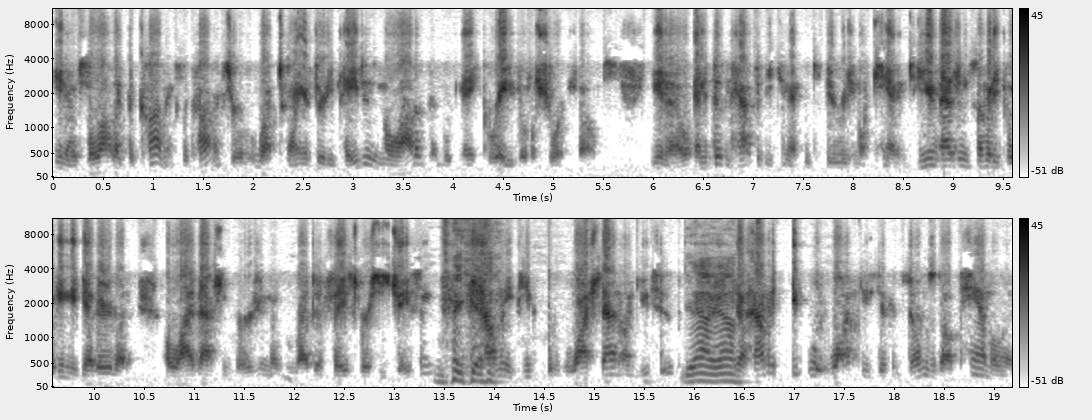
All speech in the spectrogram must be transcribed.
You know, it's a lot like the comics. The comics are what twenty or thirty pages, and a lot of them would make great little short films. You know, and it doesn't have to be connected to the original canon. Can you imagine somebody putting together like a live action version of Leatherface versus Jason? yeah. How many people would watch that on YouTube? Yeah, yeah. You know, how many people would watch these different films about Pamela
